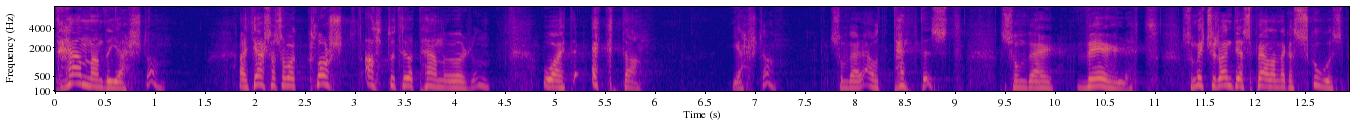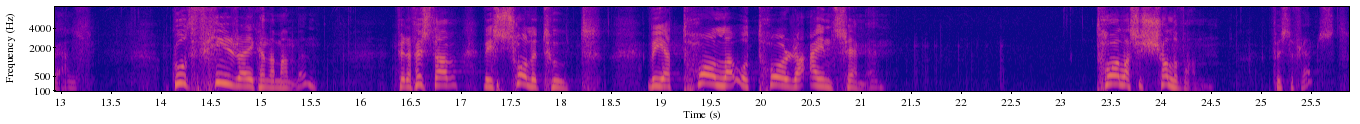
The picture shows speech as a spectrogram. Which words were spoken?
tænande hjärsta. Et hjärsta som var klart alt til at tæna øren. Og et ekta hjärsta som var autentiskt, som var verligt, som ikke rønte å spela noen skoespel. God fyra i kjenne mannen. For det første av, vi solitude, vi er tåla og tåra ensemme. Tåla seg sjølvan, først og fremst.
